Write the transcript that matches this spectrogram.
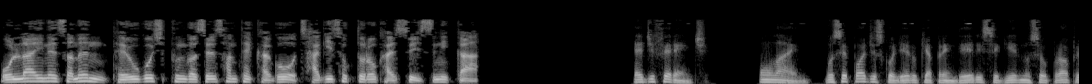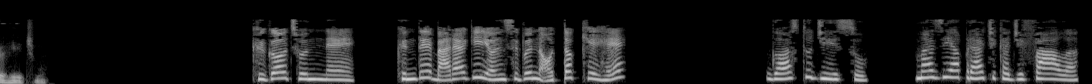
온라인에서는 배우고 싶은 것을 선택하고 자기 속도로 갈 수 있으니까. É diferente. Online, você pode escolher o que aprender e seguir no seu próprio ritmo. 그거 좋네. 근데 말하기 연습은 어떻게 해? Gosto disso. Mas e a prática de fala?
